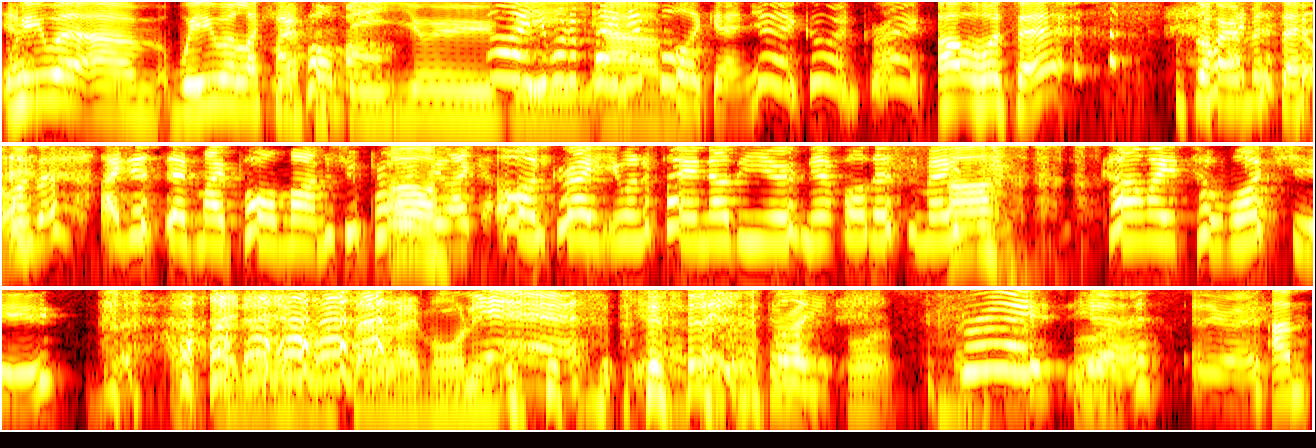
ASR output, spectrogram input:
Yeah. We were um we were lucky enough to poor see you. Oh, you want to play um, netball again? Yeah, good, great. Oh, what was that? Sorry, I, I missed just that. What was said- that? I just said my poor mum. She'll probably Oh. be like, "Oh, great! You want to play another year of netball? That's amazing! Oh. Can't wait to watch you." At 8 a.m. on a Saturday morning. Yeah, yeah, the right sports. great. Sports. Yeah. Anyway, Um,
